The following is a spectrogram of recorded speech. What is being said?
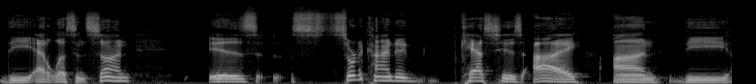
the adolescent son is sort of kind of casts his eye on the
